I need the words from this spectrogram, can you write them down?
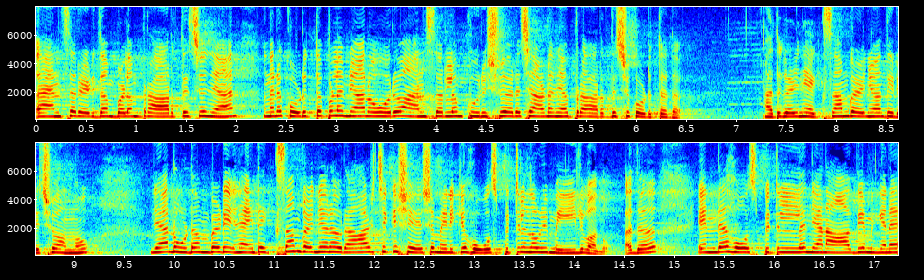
ആൻസർ എഴുതുമ്പോഴും പ്രാർത്ഥിച്ച് ഞാൻ അങ്ങനെ കൊടുത്തപ്പോഴും ഞാൻ ഓരോ ആൻസറിലും കുരിശ് വരച്ചാണ് ഞാൻ പ്രാർത്ഥിച്ച് കൊടുത്തത്. അത് കഴിഞ്ഞ് എക്സാം കഴിഞ്ഞ് ഞാൻ തിരിച്ചു വന്നു. ഞാൻ ഉടമ്പടി ഞാൻ എന്റെ എക്സാം കഴിഞ്ഞ ഒരാഴ്ചയ്ക്ക് ശേഷം എനിക്ക് ഹോസ്പിറ്റലിൽ നിന്ന് ഒരു മെയിൽ വന്നു. അത് എന്റെ ഹോസ്പിറ്റലിൽ ഞാൻ ആദ്യം ഇങ്ങനെ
